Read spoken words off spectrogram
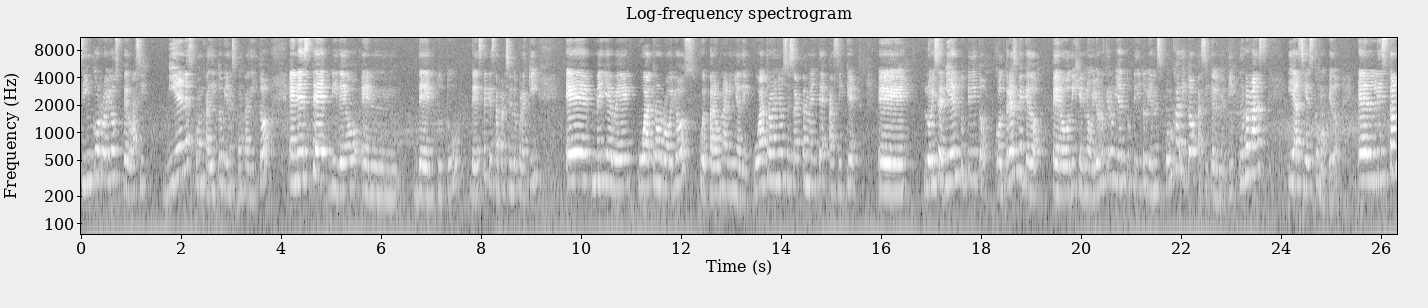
5 rollos, pero así, bien esponjadito, bien esponjadito. En este video en, del tutú, de este que está apareciendo por aquí, eh, me llevé cuatro rollos, fue para una niña de cuatro años exactamente, así que eh, lo hice bien tupidito, con tres me quedó, pero dije no, yo lo quiero bien tupidito, bien esponjadito, así que le metí uno más y así es como quedó. El listón,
